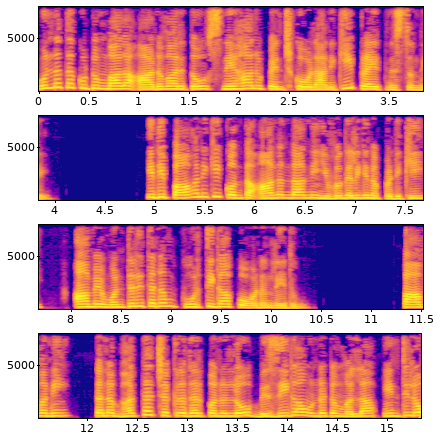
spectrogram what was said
ఉన్నత కుటుంబాల ఆడవారితో స్నేహాలు పెంచుకోవడానికి ప్రయత్నిస్తుంది. ఇది పావనికి కొంత ఆనందాన్ని ఇవ్వగలిగినప్పటికీ ఆమె ఒంటరితనం పూర్తిగా పోవడం లేదు. పావని తన భర్త చక్రధర్ పనుల్లో బిజీగా ఉండటం వల్ల ఇంటిలో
